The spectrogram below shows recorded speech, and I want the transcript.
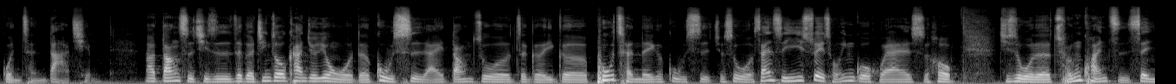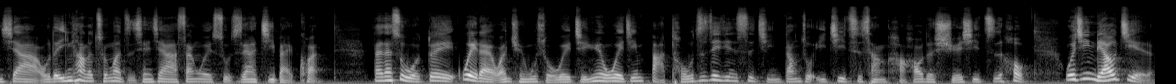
滚成大钱。那当时其实这个《金周刊》就用我的故事来当做这个一个铺陈的一个故事，就是我三十一岁从英国回来的时候，其实我的存款只剩下我的银行的存款只剩下三位数，只剩下几百块。但但是我对未来完全无所畏惧，因为我已经把投资这件事情当做一技之长，好好的学习之后，我已经了解了，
